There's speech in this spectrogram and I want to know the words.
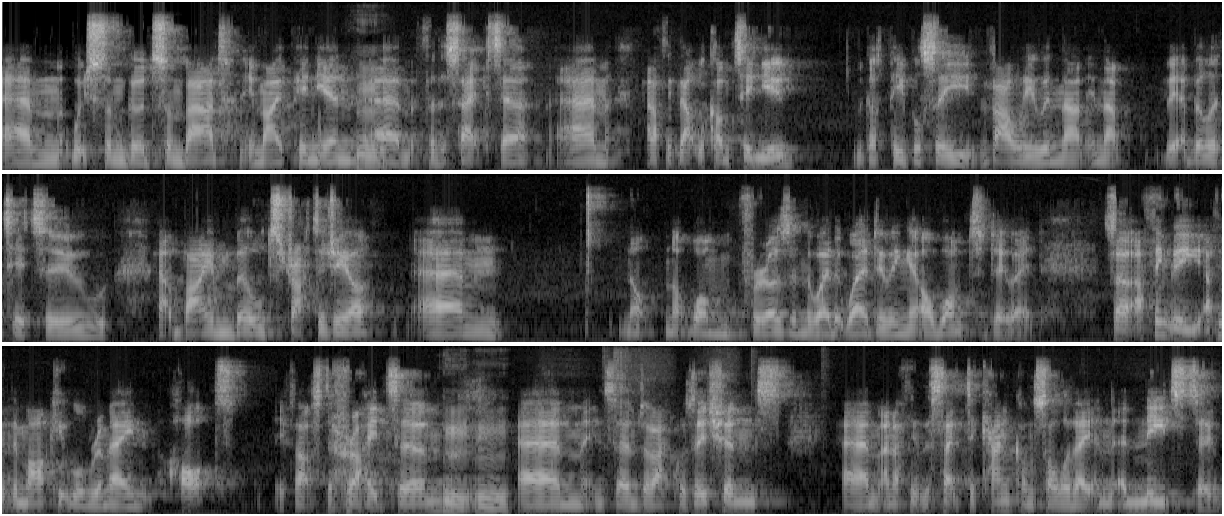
um, which some good, some bad, in my opinion, mm. um, for the sector. Um, and I think that will continue. because people see value in that in that ability to buy and build strategy. Um, not not one for us in the way that we're doing it or want to do it. So I think the I think the market will remain hot, if that's the right term, um, in terms of acquisitions. Um, and I think the sector can consolidate and, and, needs to.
